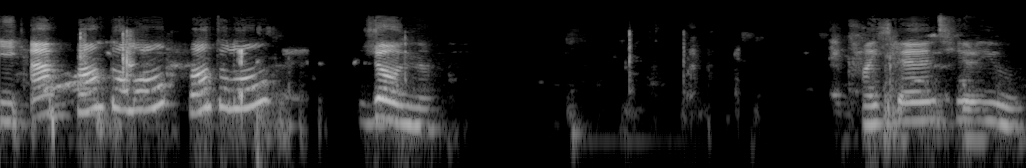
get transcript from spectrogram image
et un pantalon, pantalon jaune. I can't hear you.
